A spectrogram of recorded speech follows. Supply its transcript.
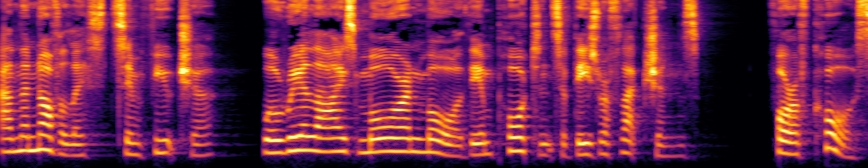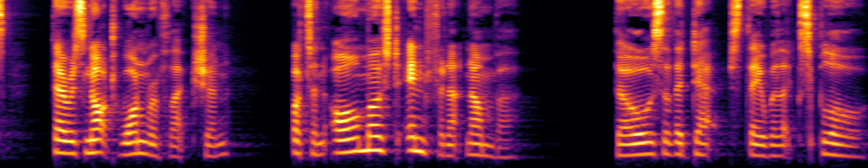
And the novelists in future will realize more and more the importance of these reflections. For, of course, there is not one reflection, but an almost infinite number. Those are the depths they will explore,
